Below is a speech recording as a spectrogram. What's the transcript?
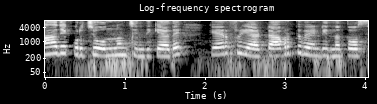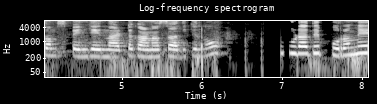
ആരെക്കുറിച്ച് ഒന്നും ചിന്തിക്കാതെ കെയർ ഫ്രീ ആയിട്ട് അവർക്ക് വേണ്ടി ഇന്നത്തെ ദിവസം സ്പെൻഡ് ചെയ്യുന്നതായിട്ട് കാണാൻ സാധിക്കുന്നു. കൂടാതെ പുറമേ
